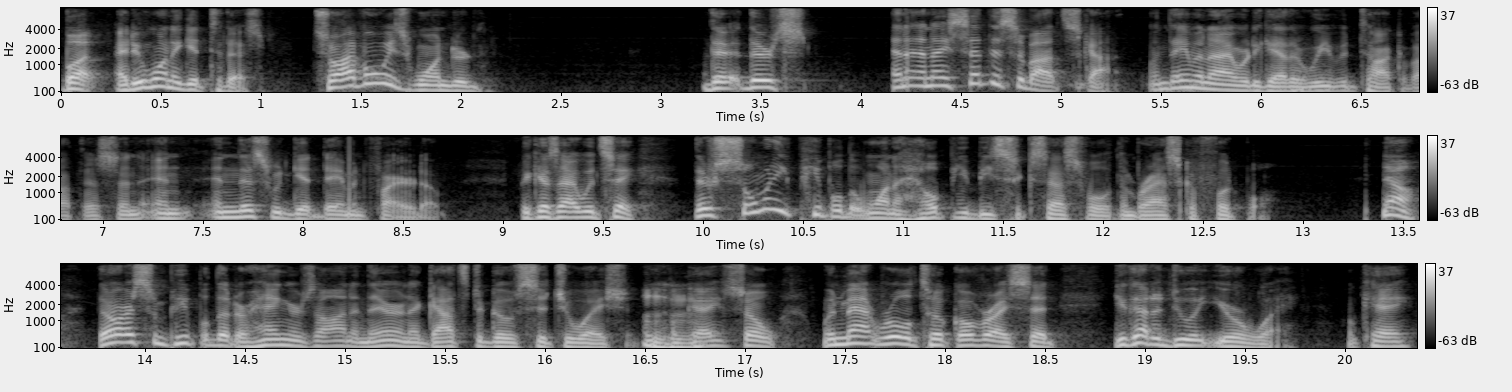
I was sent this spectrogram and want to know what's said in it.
But I do want to get to this. So I've always wondered there, there's, and, and I said this about Scott. When Damon and I were together, we would talk about this, and, and, and this would get Damon fired up because I would say, there's so many people that want to help you be successful with Nebraska football. Now, there are some people that are hangers on and they're in a gots to go situation. Mm-hmm. Okay. So when Matt Rhule took over, I said, you got to do it your way. Okay.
